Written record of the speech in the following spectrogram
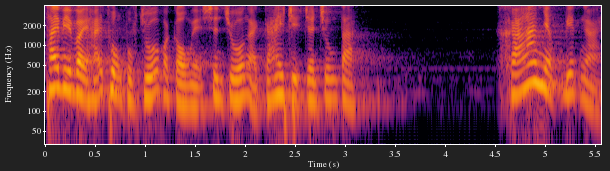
Thay vì vậy hãy thuận phục Chúa và cầu nguyện xin Chúa Ngài cai trị trên chúng ta. Khá nhận biết Ngài.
